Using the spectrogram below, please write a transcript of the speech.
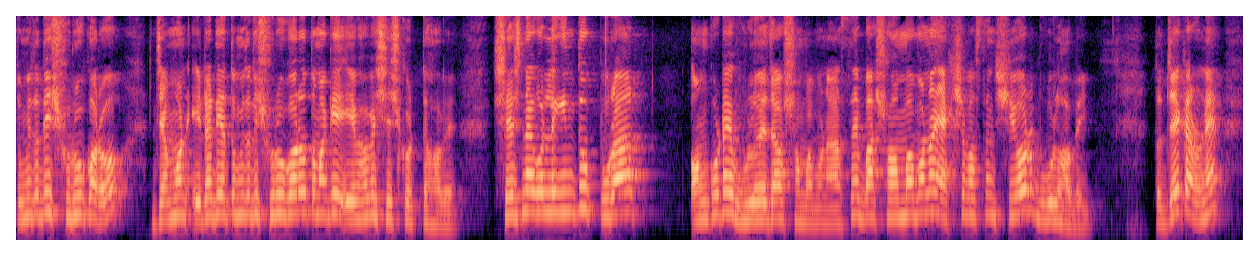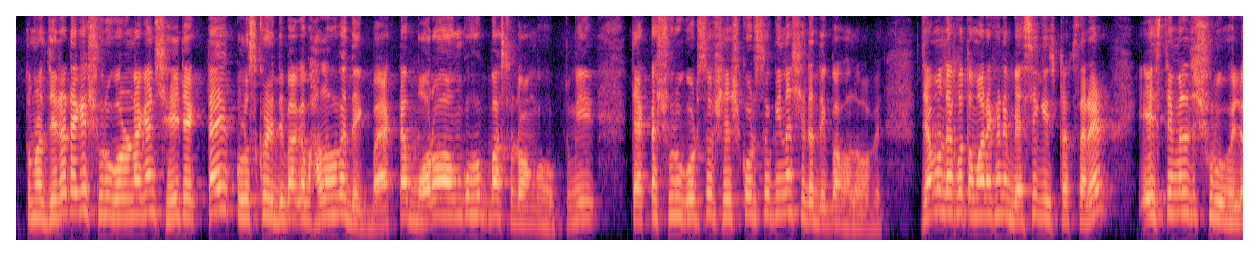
তুমি যদি শুরু করো, যেমন এটা দিয়ে তুমি যদি শুরু করো, তোমাকে এভাবে শেষ করতে হবে। শেষ না করলে কিন্তু পুরা অঙ্কটাই ভুল হয়ে যাওয়ার সম্ভাবনা আছে বা সম্ভাবনা একশো পার্সেন্ট শিওর ভুল হবেই। তো যে কারণে তোমরা যেটা শুরু করো না কেন, সেই ট্যাগটাই ক্লোজ করে দিবা, আগে ভালোভাবে দেখবা। একটা বড় অঙ্ক হোক বা ছোট অঙ্ক হোক, তুমি ট্যাগটা শুরু করছ, শেষ করছ কিনা সেটা দেখবা ভালোভাবে। যেমন দেখো, তোমার এখানে বেসিক স্ট্রাকচারের এস্টেমেল যে শুরু হইল,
